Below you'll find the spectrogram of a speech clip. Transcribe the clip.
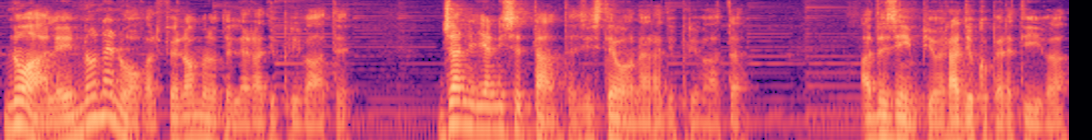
Noale non è nuovo al fenomeno delle radio private. Già negli anni 70 esisteva una radio privata. Ad esempio, Radio Cooperativa,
